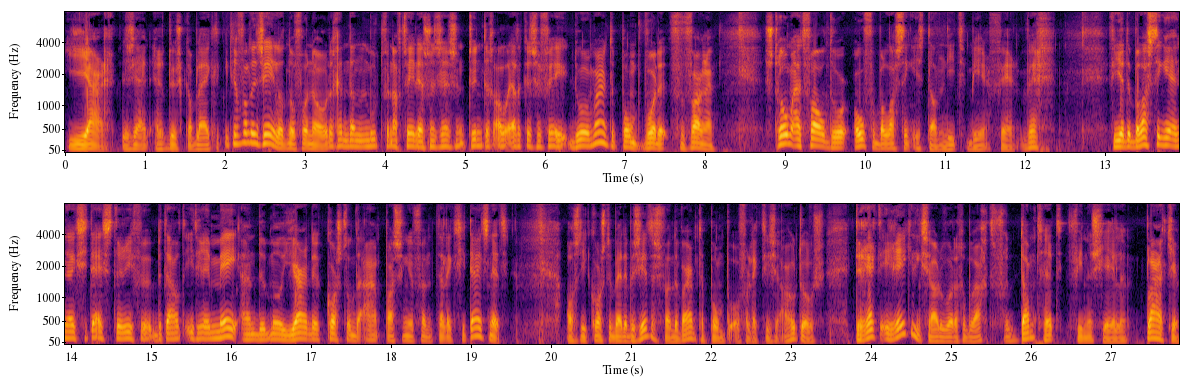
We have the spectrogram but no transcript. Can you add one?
jaar zijn er dus blijkbaar in ieder geval in Zeeland nog voor nodig. En dan moet vanaf 2026 al elke cv door een warmtepomp worden vervangen. Stroomuitval door overbelasting is dan niet meer ver weg. Via de belastingen en elektriciteitstarieven betaalt iedereen mee aan de miljarden kostende aanpassingen van het elektriciteitsnet. Als die kosten bij de bezitters van de warmtepompen of elektrische auto's direct in rekening zouden worden gebracht, verdampt het financiële plaatje.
